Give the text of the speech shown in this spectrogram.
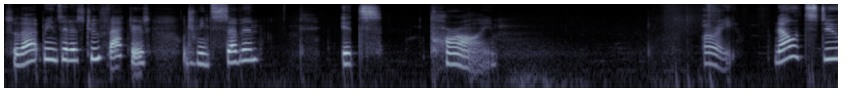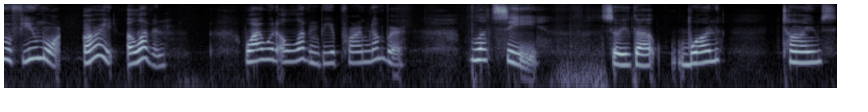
So that means it has two factors, which means seven. It's prime. Alright. Now let's do a few more. All right, 11. Why would 11 be a prime number? Let's see. So we've got 1 times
